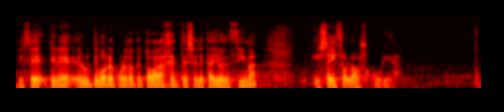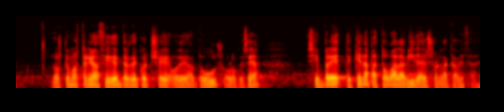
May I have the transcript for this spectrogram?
Dice, tiene el último recuerdo que toda la gente se le cayó encima y se hizo la oscuridad. Los que hemos tenido accidentes de coche o de autobús o lo que sea, siempre te queda para toda la vida eso en la cabeza. ¿eh?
